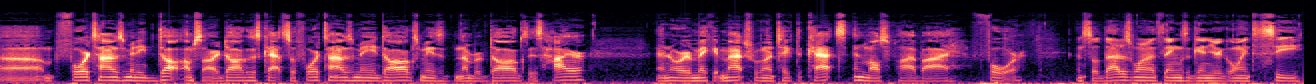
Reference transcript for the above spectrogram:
Um, four times as many dog. I'm sorry, dogs as cats. So four times as many dogs means the number of dogs is higher. In order to make it match, we're going to take the cats and multiply by four. And so that is one of the things again you're going to see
